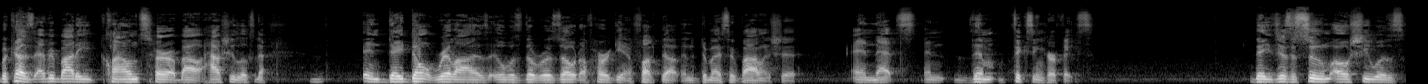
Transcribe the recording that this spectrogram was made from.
because everybody clowns her about how she looks now, and they don't realize it was the result of her getting fucked up in the domestic violence shit, and that's and them fixing her face. They just assume, oh, she was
